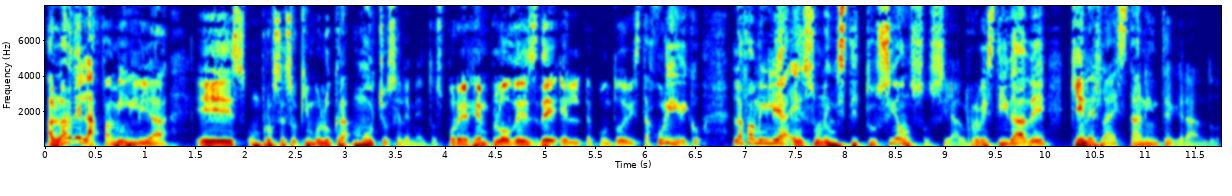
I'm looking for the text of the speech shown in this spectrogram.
Hablar de la familia es un proceso que involucra muchos elementos. Por ejemplo, desde el, punto de vista jurídico, la familia es una institución social revestida de quienes la están integrando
